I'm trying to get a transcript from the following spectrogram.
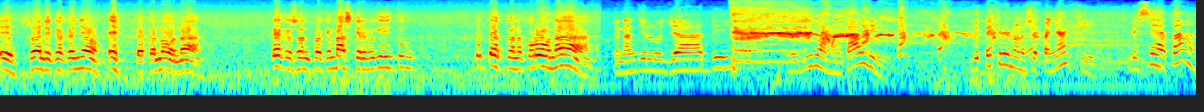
Eh, soalnya kakaknya, eh kakak Nona. Kakak soalnya pakai masker begitu. Tetap kena corona. Dan nanti lu jadi. Lu gila mang kali. Lu pikir manusia penyakit. Besehat ah.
